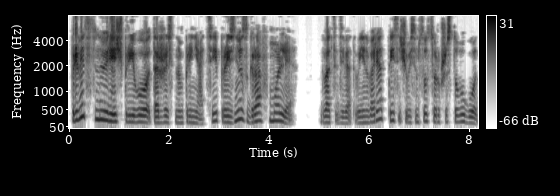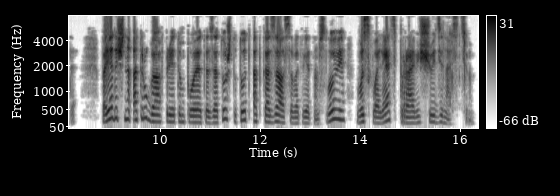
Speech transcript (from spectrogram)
Приветственную речь при его торжественном принятии произнес граф Молле 29 января 1846 года, порядочно отругав при этом поэта за то, что тот отказался в ответном слове восхвалять правящую династию.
